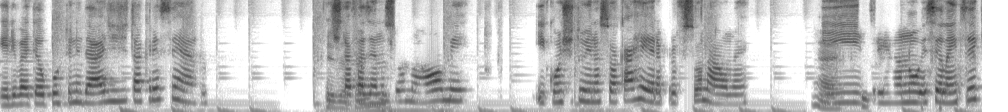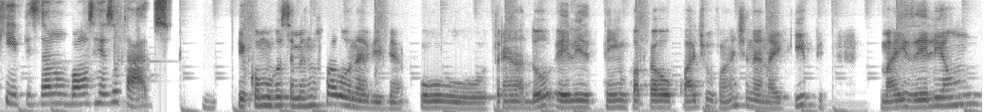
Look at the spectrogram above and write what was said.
ele vai ter a oportunidade de estar tá crescendo, de estar tá fazendo seu nome e constituindo a sua carreira profissional, né? É. E treinando excelentes equipes, dando bons resultados. E como você mesmo falou, né, Vivian, o treinador ele tem um papel coadjuvante, né, na equipe, mas ele é um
